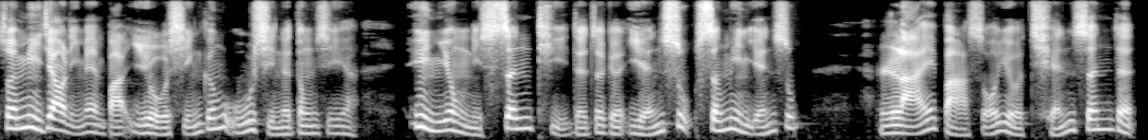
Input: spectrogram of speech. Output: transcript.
所以密教里面把有形跟无形的东西啊，运用你身体的这个元素、生命元素，来把所有全身的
